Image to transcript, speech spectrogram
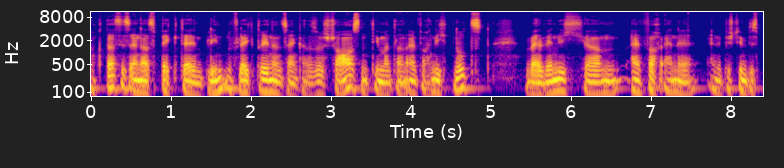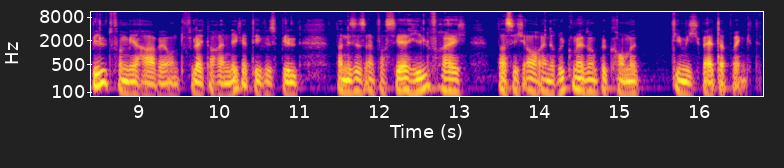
Auch das ist ein Aspekt, der im Blindenfleck drinnen sein kann. Also Chancen, die man dann einfach nicht nutzt, weil wenn ich ähm, einfach eine, ein bestimmtes Bild von mir habe und vielleicht auch ein negatives Bild, dann ist es einfach sehr hilfreich, dass ich auch eine Rückmeldung bekomme, die mich weiterbringt.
